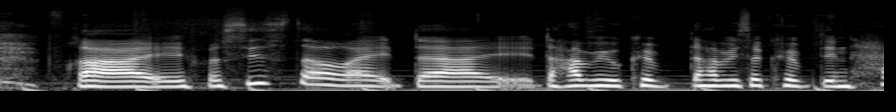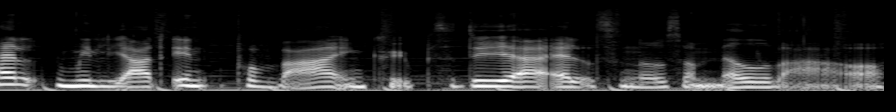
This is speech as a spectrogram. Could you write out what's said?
fra, øh, fra sidste år af. Der, øh, der, har vi jo købt, der har vi så købt en halv milliard ind på vareindkøb. Så det er alt sådan noget som madvarer og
